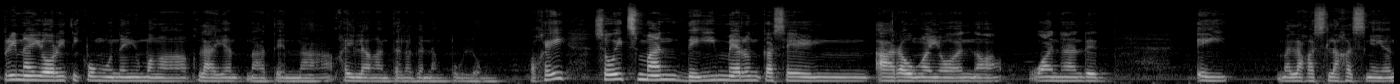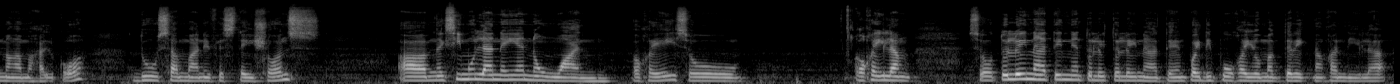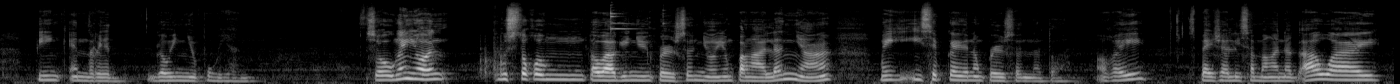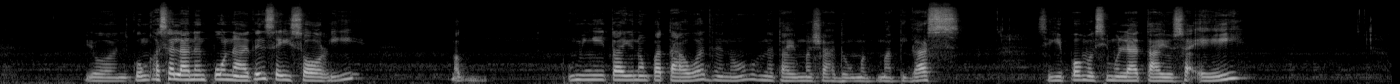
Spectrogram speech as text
priority ko muna yung mga client natin na kailangan talaga ng tulong. Okay? So, it's Monday. Meron kasing araw ngayon na 108 malakas-lakas ngayon mga mahal ko. Do some manifestations. Um, nagsimula na yan nung 1. Okay? So, okay lang. So, tuloy natin yan, tuloy-tuloy natin. Pwede po kayo mag-trick ng kandila. Pink and red. Gawin nyo po yan. So, ngayon, gusto kong tawagin nyo yung person nyo, yung pangalan niya. May iisip kayo ng person na to. Okay? Especially sa mga nag-away. Yun. Kung kasalanan po natin, say sorry. Mag humingi tayo ng patawad, ano? Huwag na tayong masyadong magmatigas. Sige po, magsimula tayo sa A.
